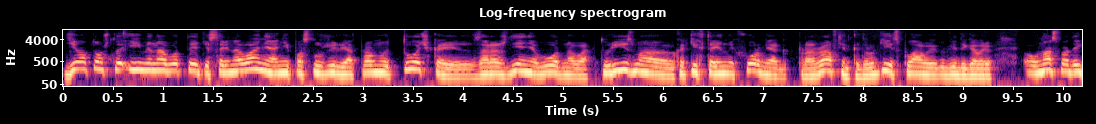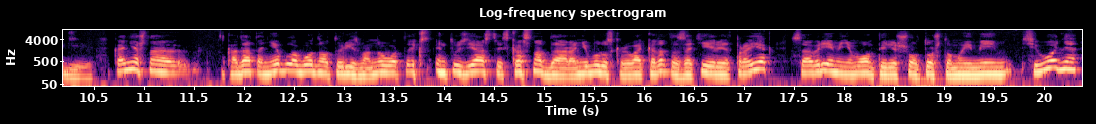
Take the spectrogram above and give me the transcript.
Дело в том, что именно вот эти соревнования, они послужили отправной точкой зарождения водного туризма в каких-то иных форм. Я про рафтинг и другие сплавы виды говорю. У нас в Адыгее. Конечно, когда-то не было водного туризма, но вот энтузиасты из Краснодара, не буду скрывать, когда-то затеяли этот проект. Со временем он перешел то, что мы имеем сегодня.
